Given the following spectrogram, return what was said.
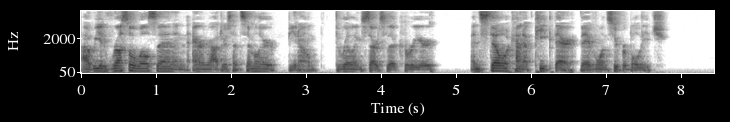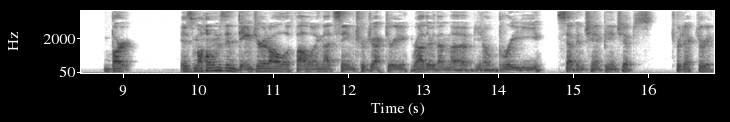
Uh, we had Russell Wilson and Aaron Rodgers had similar, you know, thrilling starts to their career, and still kind of peak there. They have one Super Bowl each. Bart, is Mahomes in danger at all of following that same trajectory rather than the you know Brady seven championships trajectory?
